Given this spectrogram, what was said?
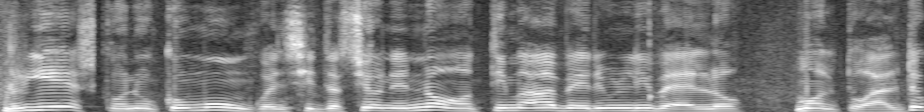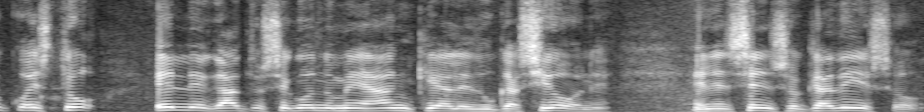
Riescono comunque in situazioni non ottime a avere un livello molto alto e questo è legato secondo me anche all'educazione, nel senso che adesso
